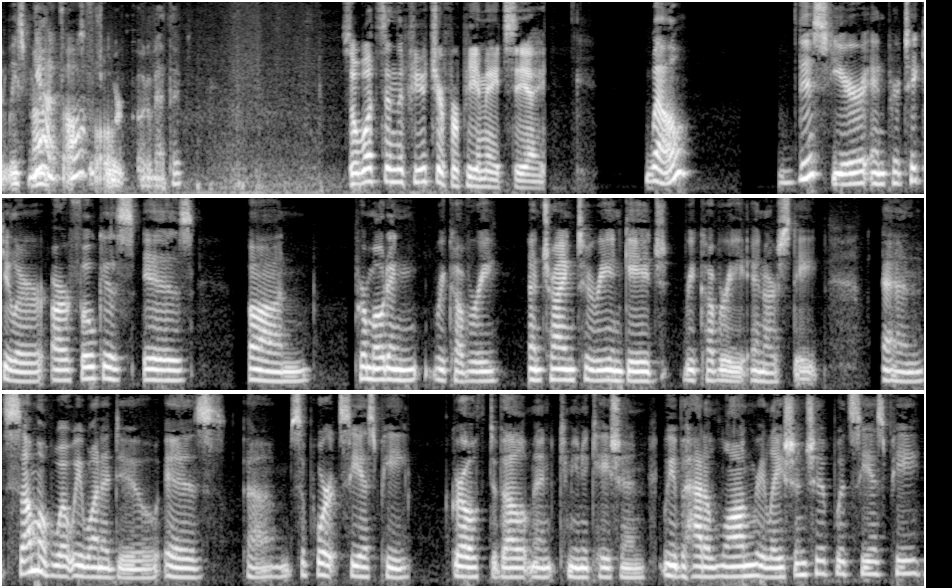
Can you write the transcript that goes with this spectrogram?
Or at least mine yeah it's awful. code of ethics so what's in the future for pmhca well this year in particular our focus is on promoting recovery and trying to re-engage recovery in our state. And some of what we want to do is um, support CSP growth, development, communication. We've had a long relationship with CSP.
